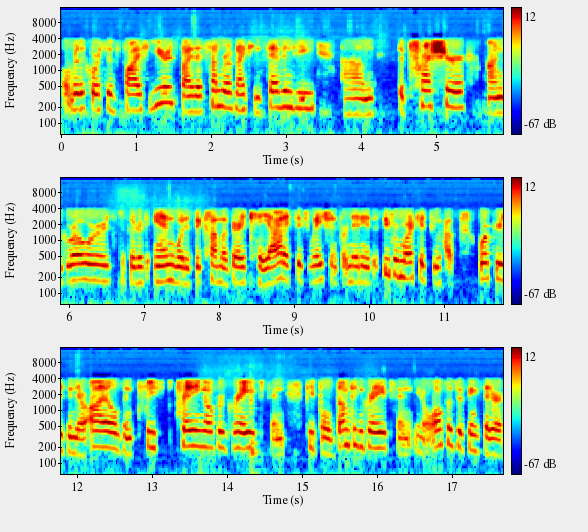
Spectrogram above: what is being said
over the course of five years, by the summer of 1970, um, the pressure on growers to sort of end what has become a very chaotic situation for many of the supermarkets who have workers in their aisles and priests praying over grapes and people dumping grapes and you know all sorts of things that are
